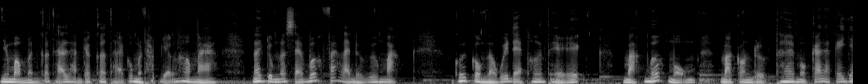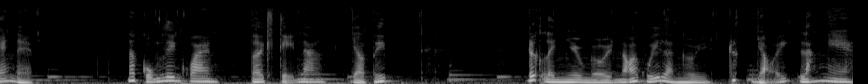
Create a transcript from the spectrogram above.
nhưng mà mình có thể làm cho cơ thể của mình hấp dẫn hơn mà. Nói chung nó sẽ vớt phát lại được gương mặt. Cuối cùng là quý đẹp hơn thiệt. Mặt bớt mụn mà còn được thêm một cái là cái dáng đẹp. Nó cũng liên quan tới cái kỹ năng giao tiếp. Rất là nhiều người nói quý là người rất giỏi lắng nghe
